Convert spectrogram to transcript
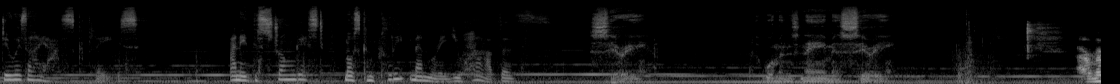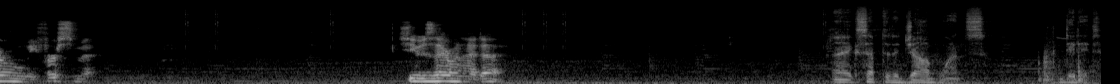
Do as I ask, please. I need the strongest, most complete memory you have of. Ciri. The woman's name is Ciri. I remember when we first met. She was there when I died. I accepted a job once. Did it.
